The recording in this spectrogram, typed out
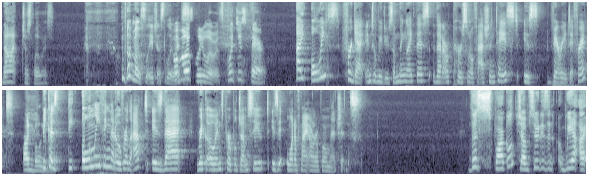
not just Lewis, But mostly just Lewis. but mostly Lewis, which is fair. I always forget until we do something like this that our personal fashion taste is very different. Unbelievable. Because the only thing that overlapped is that Rick Owens purple jumpsuit is one of my honorable mentions. The sparkle jumpsuit is an we are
